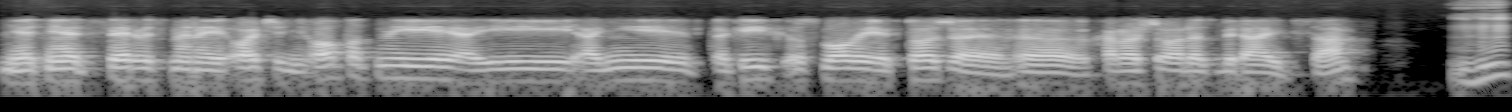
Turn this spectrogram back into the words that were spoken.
Нет, нет, сервисмены очень опытные, и они в таких условиях тоже э, хорошо разбираются. Мгм.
